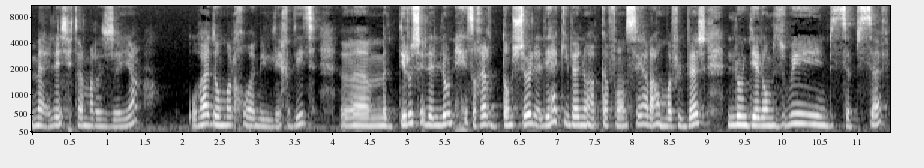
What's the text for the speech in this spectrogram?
معليش حتى المرة الجاية. وهادو هما الخوامي اللي خديت. آه، ما ديروش على اللون حيت غير الضم شعل عليها كيبانو هكا foncé. راه هما في الباج اللون ديالهم زوين بزاف بزاف.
